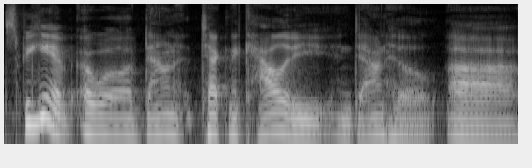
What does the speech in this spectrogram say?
speaking of oh, well of down technicality and downhill, uh,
